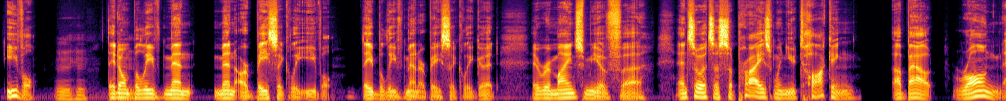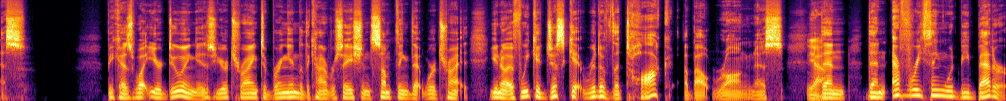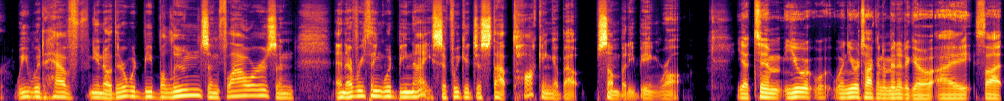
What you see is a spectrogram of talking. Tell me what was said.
evil. Mm-hmm. They don't Mhm. believe men men are basically evil. They believe men are basically good. It reminds me of, uh, and so it's a surprise when you're talking about wrongness, because what you're doing is you're trying to bring into the conversation something that we're trying. You know, if we could just get rid of the talk about wrongness, Yeah. then then everything would be better. We would have, you know, there would be balloons and flowers and and everything would be nice if we could just stop talking about somebody being wrong. Yeah, Tim, you were, when you were talking a minute ago, I thought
